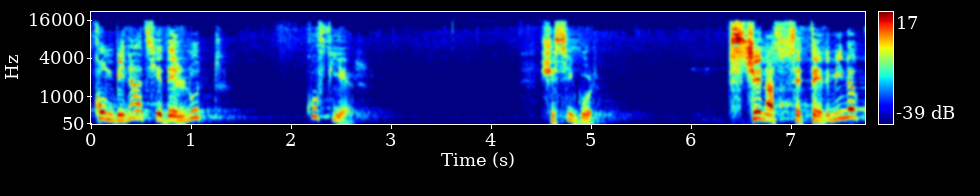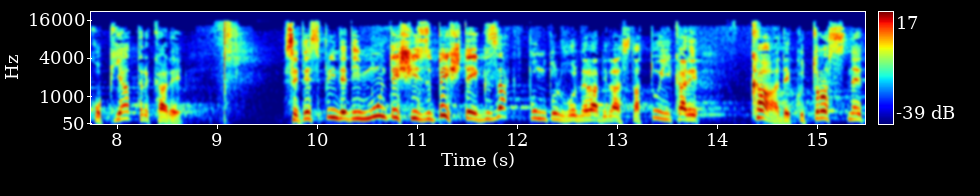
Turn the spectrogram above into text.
combinație de lut cu fier. Și sigur, scena se termină cu o piatră care se desprinde din munte și zbește exact punctul vulnerabil al statuii care cade cu trosnet,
